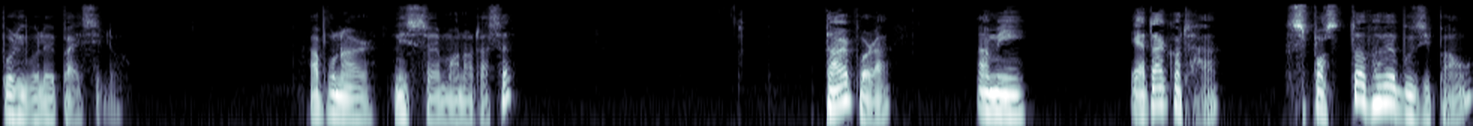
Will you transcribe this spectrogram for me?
পঢ়িবলৈ পাইছিলো। আপোনাৰ নিশ্চয় মনত আছে? তাৰ পৰা আমি এটা কথা স্পষ্টভাৱে বুজি পাওঁ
